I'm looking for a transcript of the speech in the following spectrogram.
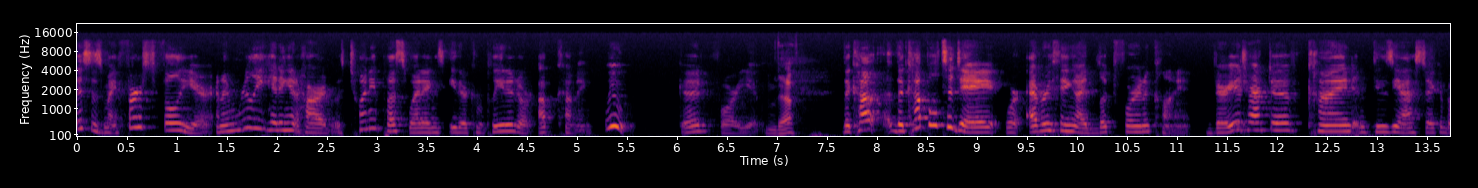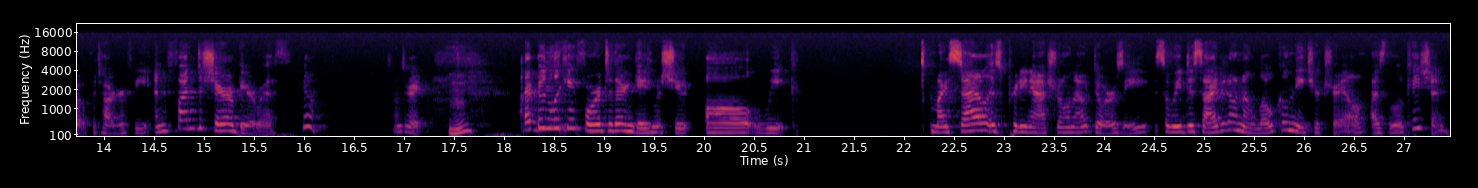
this is my first full year and i'm really hitting it hard with 20 plus weddings either completed or upcoming woo good for you Yeah. the, cou- the couple today were everything I'd looked for in a client. Very attractive, kind, enthusiastic about photography, and fun to share a beer with. Yeah, sounds great. Mhm. I've been looking forward to their engagement shoot all week. My style is pretty natural and outdoorsy, so we decided on a local nature trail as the location.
